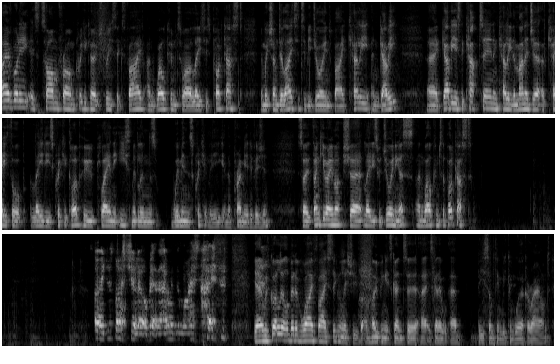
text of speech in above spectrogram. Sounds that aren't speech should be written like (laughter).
Hi, everybody. It's Tom from Cricket Coach 365, and welcome to our latest podcast, in which I'm delighted to be joined by Kelly and Gabby. Uh, Gabby is the captain, and Kelly the manager of Caythorpe Ladies Cricket Club, who play in the East Midlands Women's Cricket League in the Premier Division. So, thank you very much, uh, ladies, for joining us, and welcome to the podcast. Sorry, just lost you a little bit there with the Wi-Fi. (laughs) Yeah, we've got a little bit of Wi-Fi signal issue, but I'm hoping it's going to uh, it's going to uh, be something we can work around.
